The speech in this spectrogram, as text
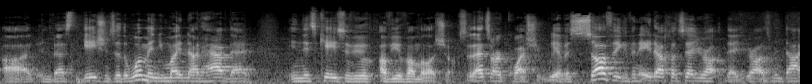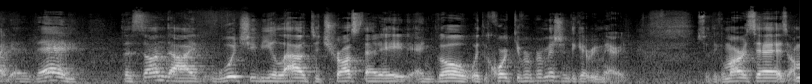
uh, investigations of the woman, you might not have that in this case of, of Yavam Alashok. So that's our question. We have a suffix if an Eidach said your, that your husband died and then the son died, would she be allowed to trust that aid and go with the court give her permission to get remarried? So the Gemara says, let's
